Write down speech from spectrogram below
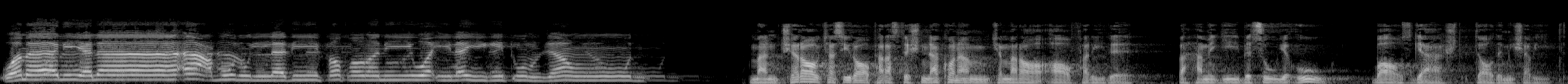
وما لي لا اعبد الذي فطرني واليه ترجعون. من چرا کسی را پرستش نکنم که مرا آفریده و همگی به سوی او بازگشت داده می‌شوید.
